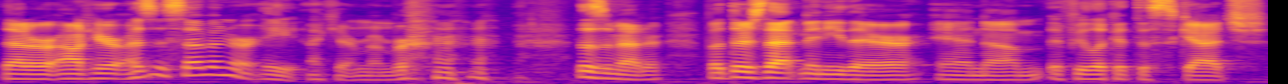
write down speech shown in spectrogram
that are out here. Is it seven or eight? I can't remember. Doesn't matter. But there's that many there. And um, if you look at the sketch,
